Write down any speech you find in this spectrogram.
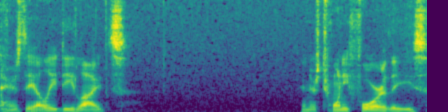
here's the LED lights. And there's 24 of these.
